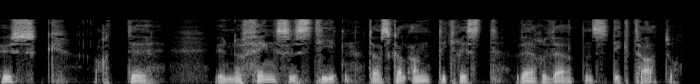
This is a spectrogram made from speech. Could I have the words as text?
Husk at eh, under fengselstiden, da skal Antikrist være verdens diktator.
